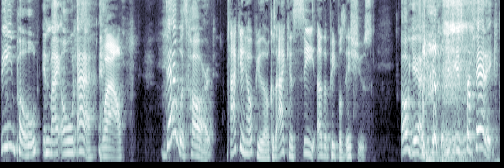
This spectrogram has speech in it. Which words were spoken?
beanpole in my own eye. Wow. that was hard. I can help you though, because I can see other people's issues. Oh yeah, it's prophetic.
